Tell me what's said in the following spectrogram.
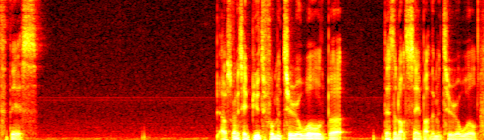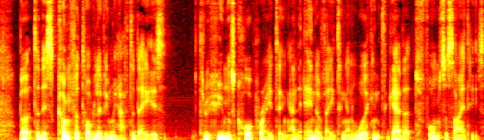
to this. I was going to say beautiful material world, but there's a lot to say about the material world. But to this comfort of living we have today is through humans cooperating and innovating and working together to form societies.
